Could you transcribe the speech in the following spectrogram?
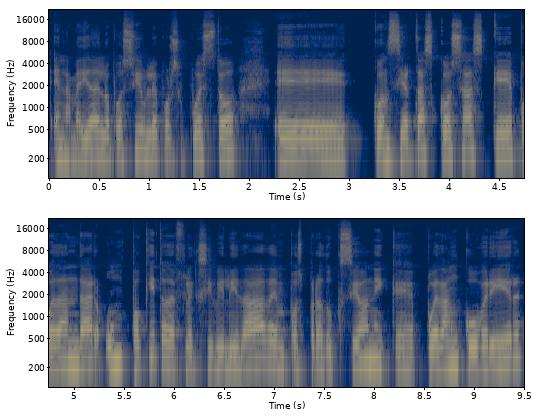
en la medida de lo posible, por supuesto, eh, con ciertas cosas que puedan dar un poquito de flexibilidad en postproducción y que puedan cubrir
